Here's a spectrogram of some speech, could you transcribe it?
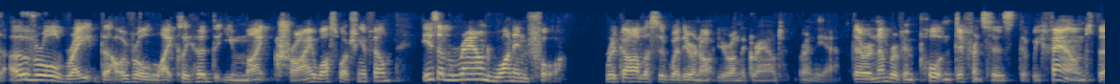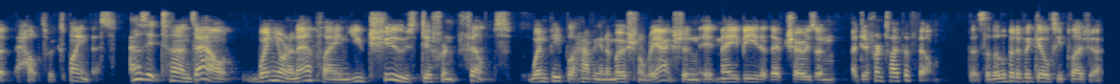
The overall rate, the overall likelihood that you might cry whilst watching a film is around one in four, regardless of whether or not you're on the ground or in the air. There are a number of important differences that we found that help to explain this. As it turns out, when you're on an airplane, you choose different films. When people are having an emotional reaction, it may be that they've chosen a different type of film that's a little bit of a guilty pleasure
